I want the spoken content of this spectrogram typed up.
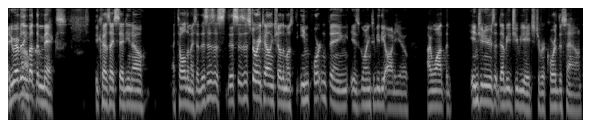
I do everything Wow. but the mix, because I said, you know, I told them I said this is a this is a storytelling show. The most important thing is going to be the audio. I want the engineers at WGBH to record the sound.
